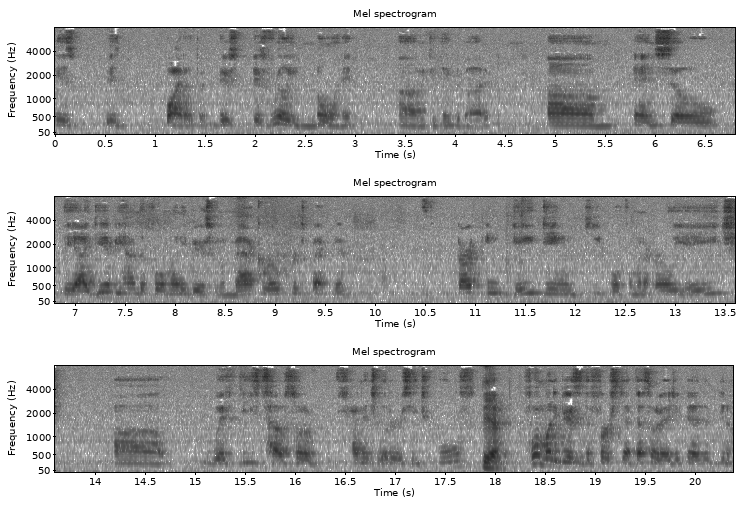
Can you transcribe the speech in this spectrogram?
is is wide open. There's there's really no one in it, um, if you think about it. Um, and so the idea behind the Four Money Bears from a macro perspective, start engaging people from an early age uh, with these types sort of financial literacy tools. Yeah. Four Money Bears is the first step. That's sort of edu- you know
